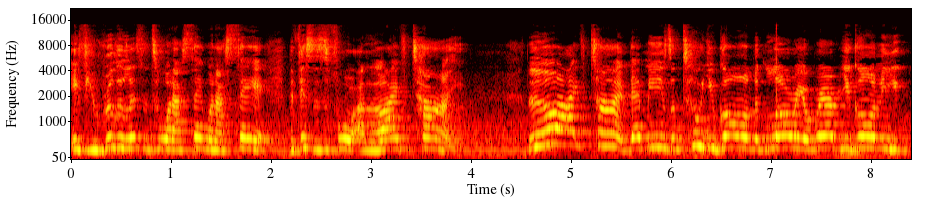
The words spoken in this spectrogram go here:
if you really listen to what I say when I say it, that this is for a lifetime. Lifetime. That means until you go on the glory or wherever you're going and you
